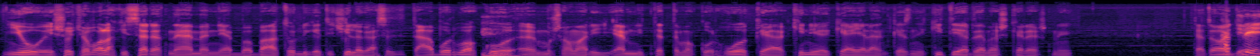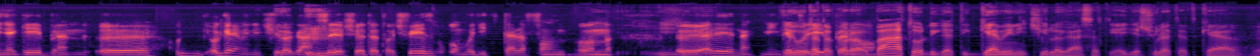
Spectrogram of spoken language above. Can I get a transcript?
Jó, és hogyha valaki szeretne elmenni ebbe a Bátorligeti csillagászati táborba, akkor eh, most ha már így említettem, akkor hol kell, kinél kell jelentkezni, kit érdemes keresni? Tehát hát adja... lényegében ö, a Gemini Csillagász Egyesületet, vagy Facebookon, vagy itt telefonon ö, elérnek minket. Jó, tehát akkor a, a Bátorligeti Gemini Csillagászati Egyesületet kell ö,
